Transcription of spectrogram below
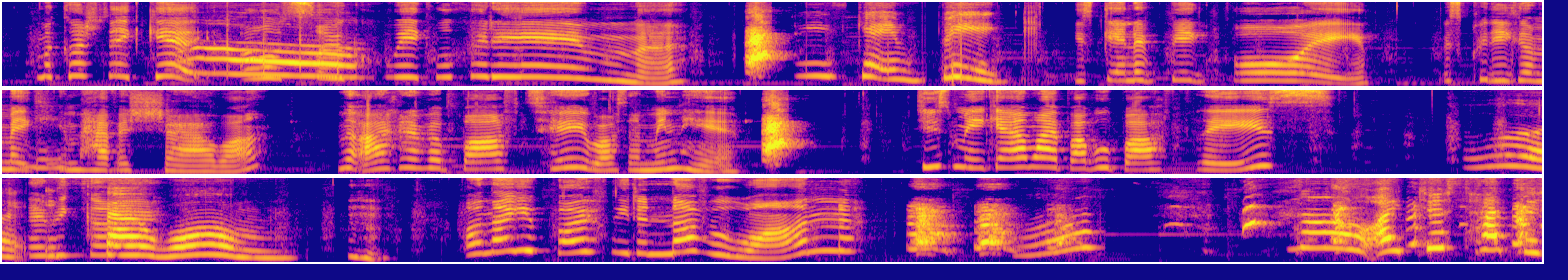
my gosh, they get oh so quick. Look at him. He's getting big. He's getting a big boy. Let's quickly go make him have a shower. Look, I can have a bath too whilst I'm in here. Excuse me, get out my bubble bath, please. Look, There we it's go. so warm. Oh, now you both need another one. No, I just had the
